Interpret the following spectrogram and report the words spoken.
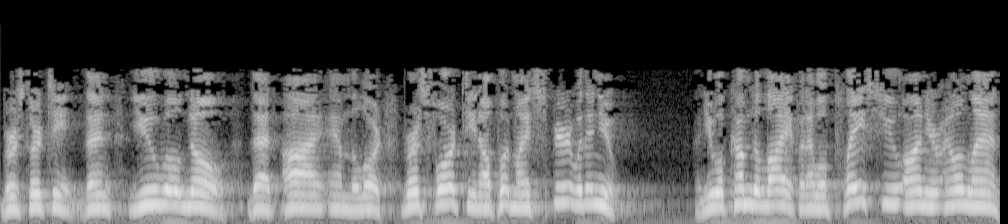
Verse 13, then you will know that I am the Lord. Verse 14, I'll put my spirit within you and you will come to life, and I will place you on your own land.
